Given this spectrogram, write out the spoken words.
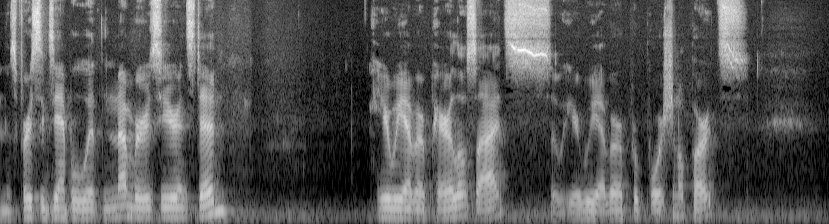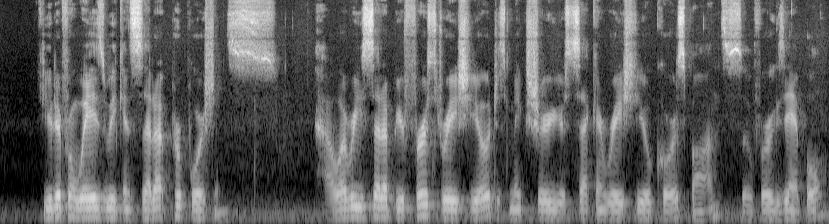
In this first example with numbers here instead, here we have our parallel sides, so here we have our proportional parts. A few different ways we can set up proportions. However you set up your first ratio, just make sure your second ratio corresponds. So for example,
